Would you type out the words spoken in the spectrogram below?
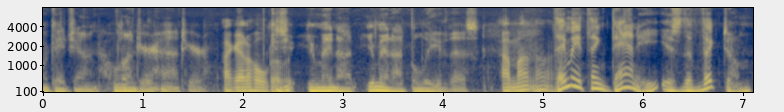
Okay, John, hold on to your hat here. I got a hold of it. You, you may not, you may not believe this. I might not. They may think Danny is the victim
